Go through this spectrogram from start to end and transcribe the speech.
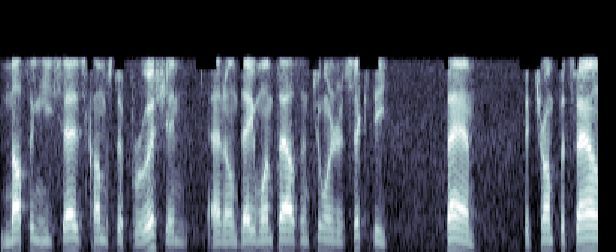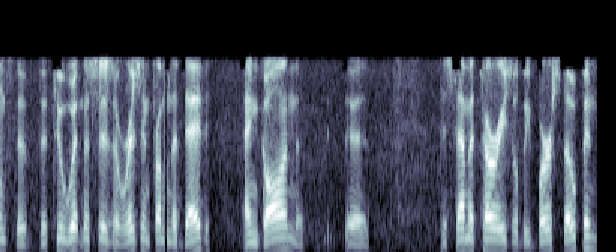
nothing he says comes to fruition. And on day 1,260, bam, the trumpet sounds. The the two witnesses are risen from the dead and gone. The the, the cemeteries will be burst open.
